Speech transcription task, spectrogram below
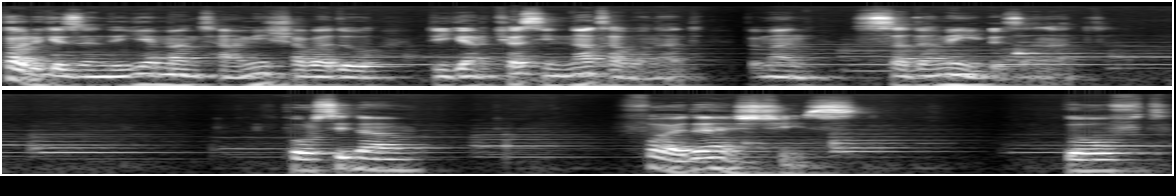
کاری که زندگی من تعمین شود و دیگر کسی نتواند به من صدمه ای بزند. پرسیدم فایدهش چیست؟ گفت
